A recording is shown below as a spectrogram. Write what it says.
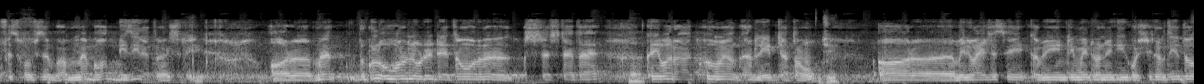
ऑफ़िस ऑफ़िस मैं बहुत बिज़ी रहता हूँ एक्चुअली और मैं बिल्कुल ओवरलोडेड रहता हूँ और स्ट्रेस रहता है। कई बार रात को मैं घर लेट जाता हूँ। जी। और मेरी वाइफ जैसे कभी इंटीमेट होने की कोशिश करती है तो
